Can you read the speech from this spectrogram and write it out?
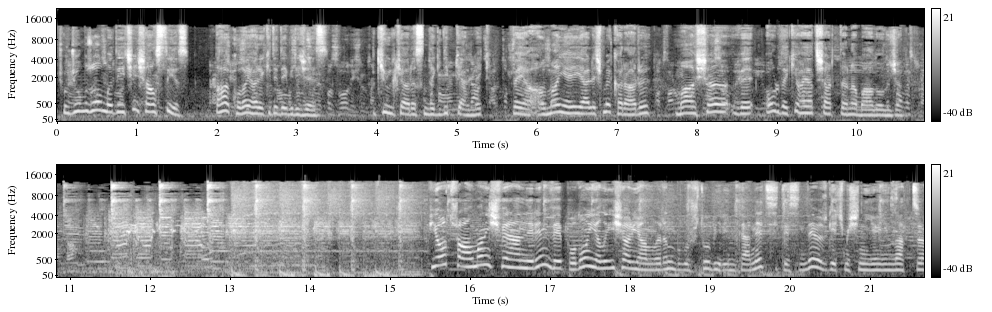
Çocuğumuz olmadığı için şanslıyız. Daha kolay hareket edebileceğiz. İki ülke arasında gidip gelmek veya Almanya'ya yerleşme kararı maaşa ve oradaki hayat şartlarına bağlı olacak. Piotr Alman işverenlerin ve Polonyalı iş arayanların buluştuğu bir internet sitesinde özgeçmişini yayınlattı.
